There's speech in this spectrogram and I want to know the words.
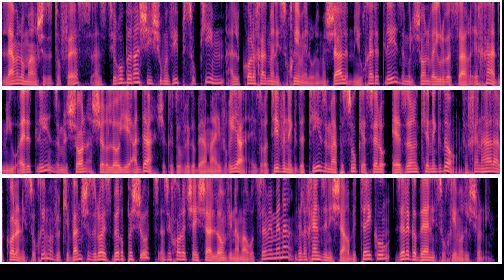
למה לומר שזה תופס? אז תראו ברש"י שהוא מביא פסוקים על כל אחד מהניסוחים האלו. למשל, מיוחדת לי זה מלשון והיו לבשר אחד. מיועדת לי זה מלשון אשר לא יעדה, שכתוב לגבי המה העברייה. עזרתי ונגדתי זה מהפסוק יעשה לו עזר כנגדו, וכן הלאה על כל הניסוחים, אבל כיוון שזה לא הסבר פשוט, אז יכול להיות שהאישה לא מבינה מה רוצה ממנה, ולכן זה נשאר בתיקו. זה לגבי הניסוחים הראשונים.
